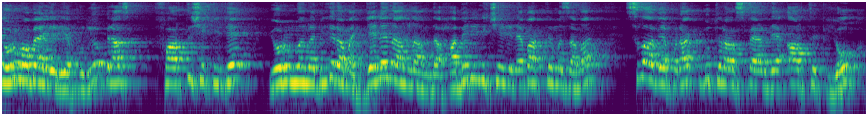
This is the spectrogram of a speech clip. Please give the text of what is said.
yorum haberleri yapılıyor. Biraz farklı şekilde yorumlanabilir ama genel anlamda haberin içeriğine baktığımız zaman Slavia Prag bu transferde artık yok.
